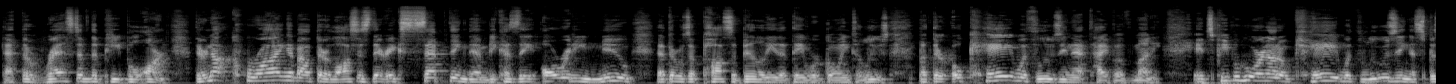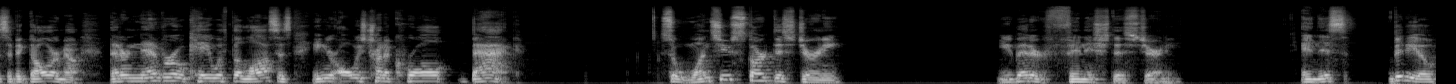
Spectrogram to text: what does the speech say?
that the rest of the people aren't. They're not crying about their losses, they're accepting them because they already knew that there was a possibility that they were going to lose, but they're okay with losing that type of money. It's people who are not okay with losing a specific dollar amount that are never okay with the losses, and you're always trying to crawl back. So once you start this journey, you better finish this journey in this video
